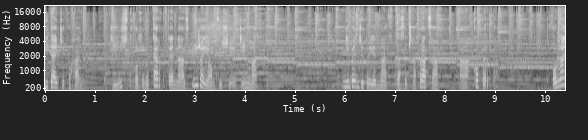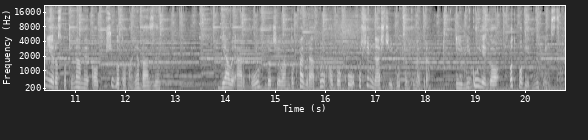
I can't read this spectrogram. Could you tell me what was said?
Witajcie kochani! Dziś tworzymy kartkę na zbliżający się Dzień Matki. Nie będzie to jednak klasyczna praca, a koperta. Tworzenie rozpoczynamy od przygotowania bazy. Biały arkusz docięłam do kwadratu o boku 18,5 cm i wiguję go w odpowiednich miejscach.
